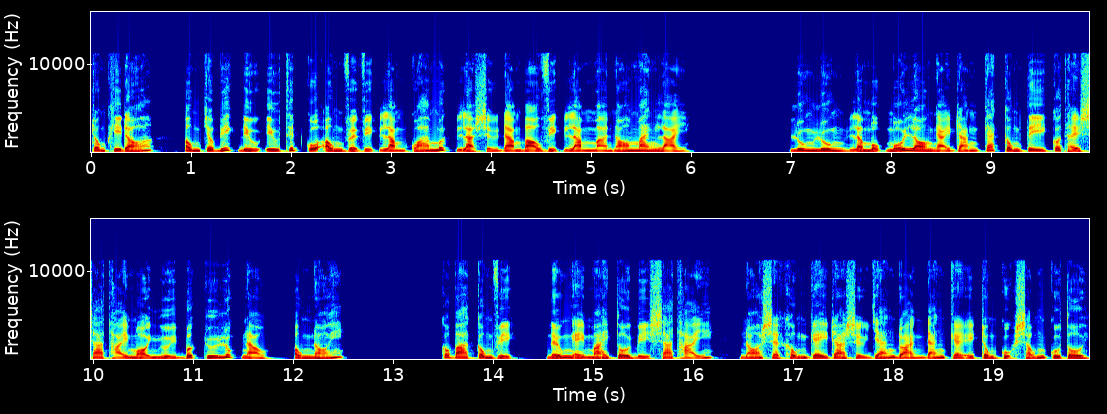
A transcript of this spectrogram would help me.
Trong khi đó, ông cho biết điều yêu thích của ông về việc làm quá mức là sự đảm bảo việc làm mà nó mang lại. Luôn luôn là một mối lo ngại rằng các công ty có thể sa thải mọi người bất cứ lúc nào, ông nói. Có ba công việc, nếu ngày mai tôi bị sa thải, nó sẽ không gây ra sự gián đoạn đáng kể trong cuộc sống của tôi.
